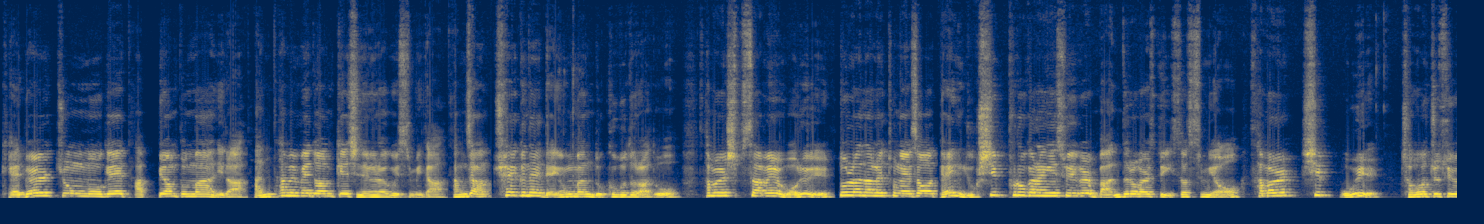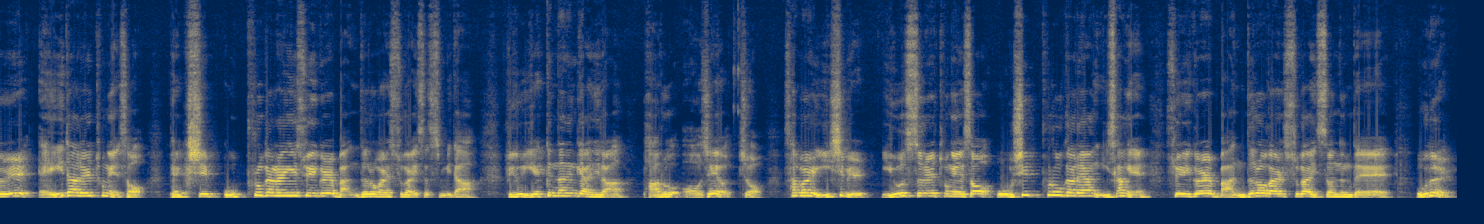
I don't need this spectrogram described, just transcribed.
개별 종목의 답변뿐만 아니라 단타 매매도 함께 진행을 하고 있습니다. 당장 최근의 내용만 놓고 보더라도 3월 13일 월요일 솔라나를 통해서 160%가량의 수익을 만들어갈 수 있었으며 3월 15일 저번 주 수요일 에이다를 통해서 115%가량의 수익을 만들어갈 수가 있었습니다. 그리고 이게 끝나는 게 아니라 바로 어제였죠. 3월 20일 이오스를 통해서 50%가량 이상의 수익을 만들어갈 수가 있었는데 오늘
